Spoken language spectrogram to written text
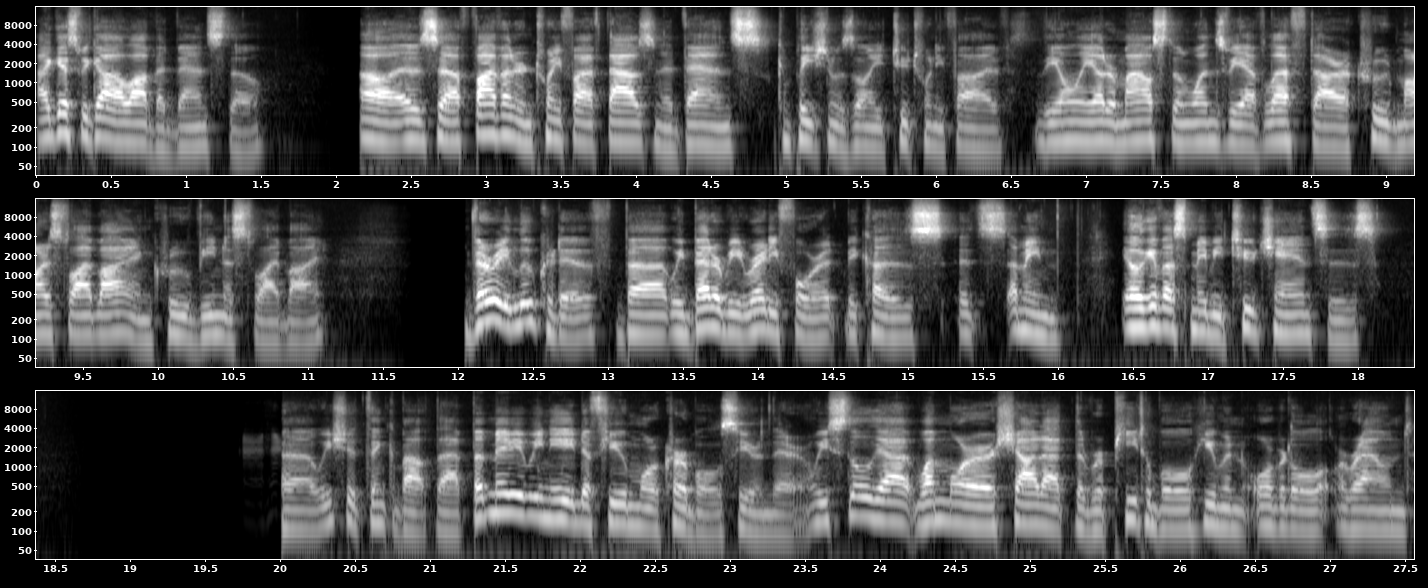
I guess we got a lot of advance though. Uh, it was uh, 525,000 advance. Completion was only 225. The only other milestone ones we have left are crewed Mars flyby and crewed Venus flyby. Very lucrative, but we better be ready for it because it's, I mean, it'll give us maybe two chances. Uh, we should think about that, but maybe we need a few more Kerbals here and there. We still got one more shot at the repeatable human orbital around,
